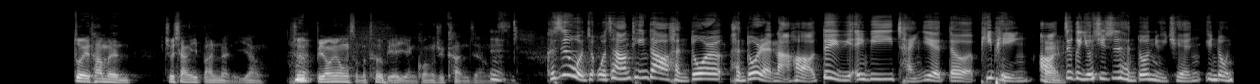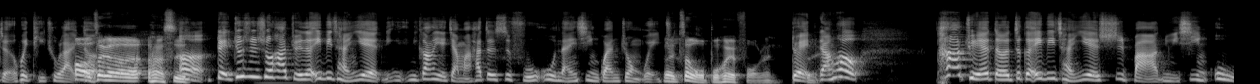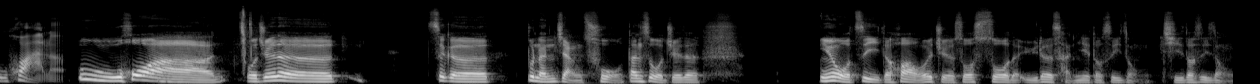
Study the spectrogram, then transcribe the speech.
对他们就像一般人一样，就不用用什么特别眼光去看这样子。嗯可是我我常常听到很多很多人呐、啊、哈，对于 AV 产业的批评啊，这个尤其是很多女权运动者会提出来的。哦，这个嗯是嗯对，就是说他觉得 AV 产业，你你刚刚也讲嘛，他这是服务男性观众为主。对，这我不会否认。对，对然后他觉得这个 AV 产业是把女性物化了。物化，我觉得这个不能讲错，但是我觉得。因为我自己的话，我会觉得说，所有的娱乐产业都是一种，其实都是一种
